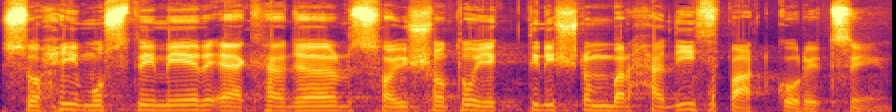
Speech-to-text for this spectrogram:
সহি মুসলিমের এক হাজার ছয়শত একত্রিশ নম্বর হাদিস পাঠ করেছে।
